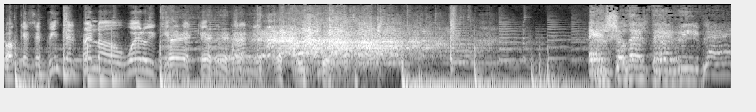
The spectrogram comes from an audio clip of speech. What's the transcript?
O que se pinte el pelo güero y que diga que es hispano. El show del terrible.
